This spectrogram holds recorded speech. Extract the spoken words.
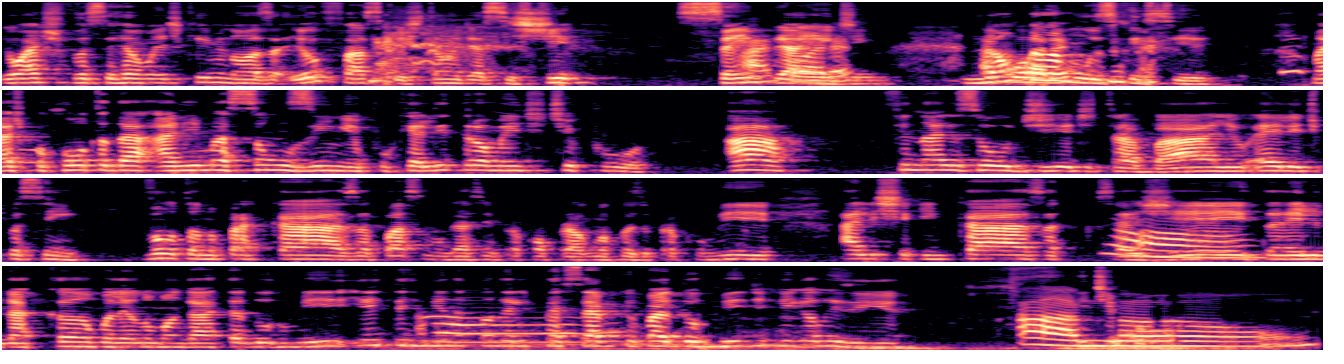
Eu acho você realmente criminosa. Eu faço questão de assistir sempre a Agora. ending. Não Agora. pela música em si, mas por conta da animaçãozinha, porque é literalmente tipo, ah, finalizou o dia de trabalho, aí ele tipo assim, voltando pra casa, passa um lugar assim pra comprar alguma coisa pra comer, aí ele chega em casa, se Ah. ajeita, ele na cama lendo mangá até dormir, e aí termina quando ele percebe que vai dormir e desliga a luzinha. Ah, E, tipo, não.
